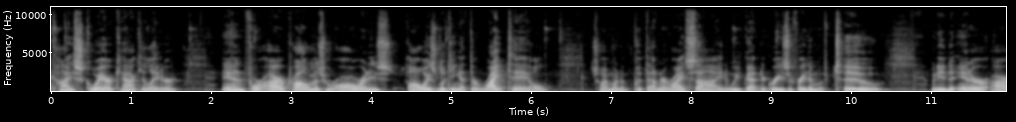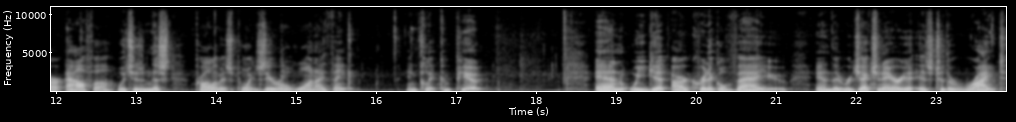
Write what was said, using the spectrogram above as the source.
chi-square calculator. And for our problems, we're already always looking at the right tail. So I'm going to put that on the right side. We've got degrees of freedom of 2. We need to enter our alpha, which is in this problem is 0.01, I think, and click compute. And we get our critical value. And the rejection area is to the right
